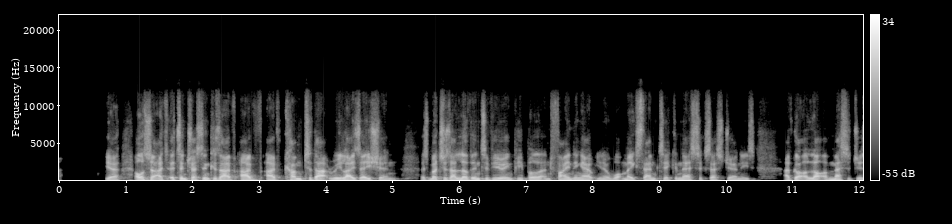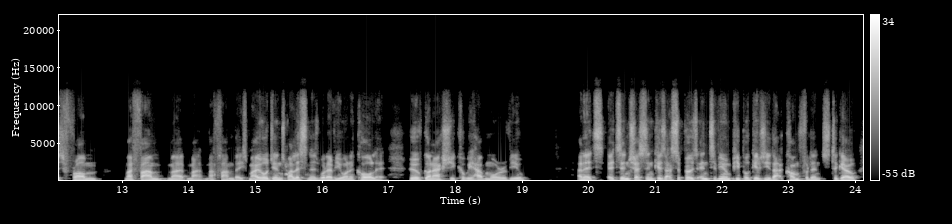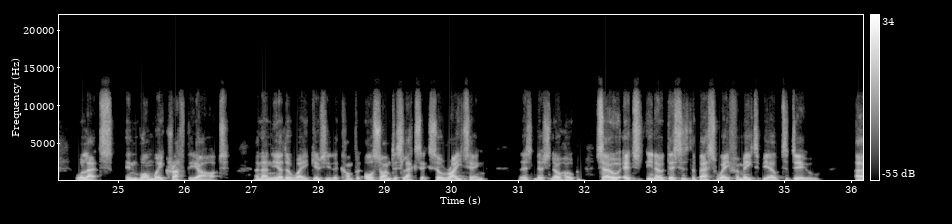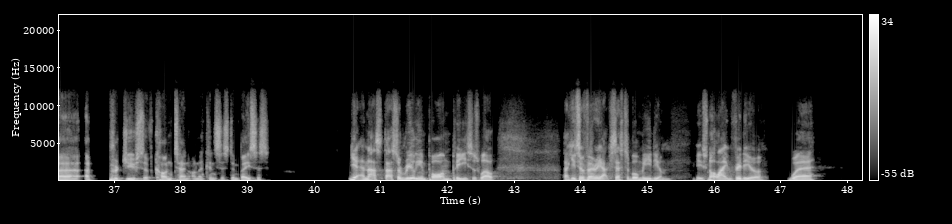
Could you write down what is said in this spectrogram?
Yeah. Also, it's interesting because I've I've I've come to that realization. As much as I love interviewing people and finding out, you know, what makes them tick in their success journeys, I've got a lot of messages from my fan, my, my my fan base, my audience, my listeners, whatever you want to call it, who have gone. Actually, could we have more of you? And it's it's interesting because I suppose interviewing people gives you that confidence to go. Well, let's in one way craft the art and then the other way gives you the confidence also i'm dyslexic so writing there's there's no hope. So it's you know this is the best way for me to be able to do uh, a produce of content on a consistent basis. Yeah and that's that's a really important piece as well. Like it's a very accessible medium. It's not like video where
